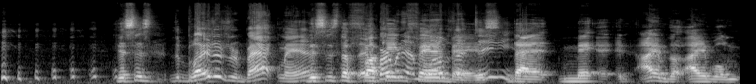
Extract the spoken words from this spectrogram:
this is The Blazers are back, man. this is the fucking fan loves that base that, may, I am the I will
